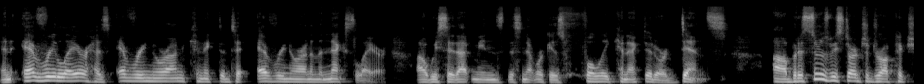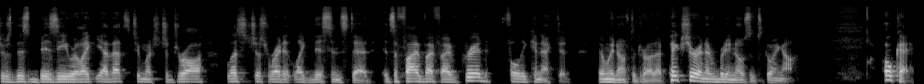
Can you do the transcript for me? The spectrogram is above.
And every layer has every neuron connected to every neuron in the next layer. Uh, we say that means this network is fully connected or dense. Uh, but as soon as we start to draw pictures this busy, we're like, yeah, that's too much to draw. Let's just write it like this instead. It's a five by five grid, fully connected. Then we don't have to draw that picture and everybody knows what's going on. Okay,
